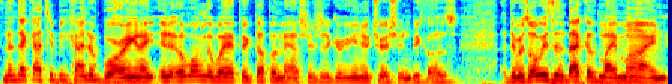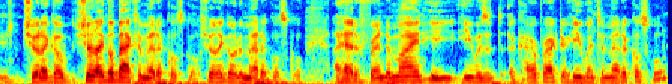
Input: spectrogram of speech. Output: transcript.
and then that got to be kind of boring. And, I, and along the way, I picked up a master's degree in nutrition because there was always in the back of my mind: should I go? Should I go back to medical school? Should I go to medical school? I had a friend of mine. He he was a, a chiropractor. He went to medical school,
